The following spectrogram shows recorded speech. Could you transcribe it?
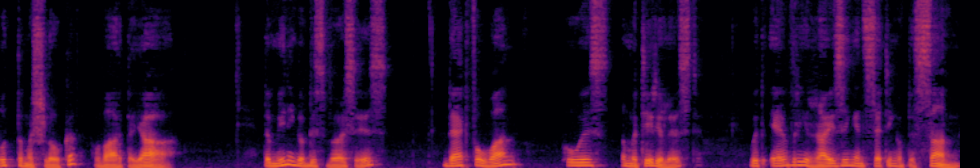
uttama shloka vartaya. The meaning of this verse is that for one who is a materialist, with every rising and setting of the sun,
